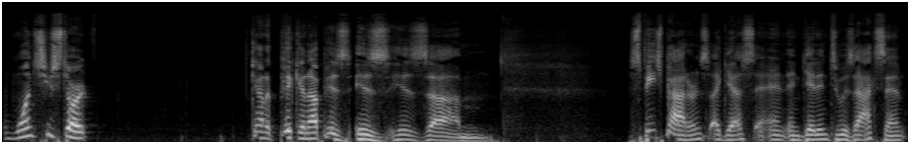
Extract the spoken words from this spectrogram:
once you start kind of picking up his his his um, speech patterns, I guess, and and get into his accent,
